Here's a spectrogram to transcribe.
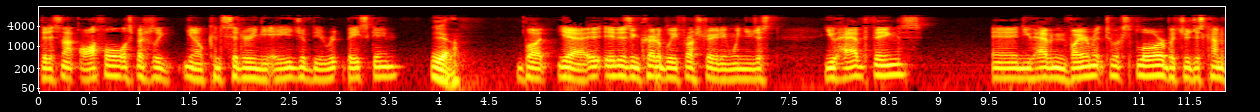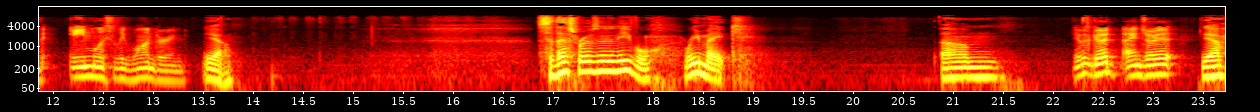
that it's not awful, especially you know considering the age of the base game. Yeah. But yeah, it, it is incredibly frustrating when you just you have things and you have an environment to explore, but you're just kind of aimlessly wandering. Yeah. So that's Resident Evil remake. Um, it was good. I enjoyed it. Yeah.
